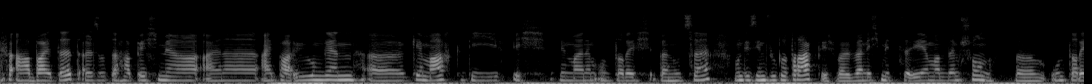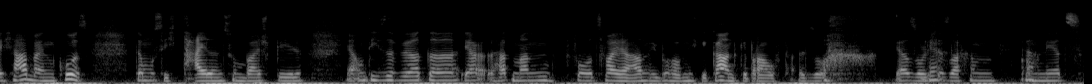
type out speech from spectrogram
verarbeitet. Also da habe ich mir eine, ein paar Übungen äh, gemacht, die ich in meinem Unterricht benutze und die sind super praktisch, weil wenn ich mit jemandem schon äh, Unterricht habe, einen Kurs, dann muss ich teilen zum Beispiel. Ja, und diese Wörter ja, hat man vor zwei Jahren überhaupt nicht gekannt, gebraucht. Also ja, solche ja. Sachen kommen ja. jetzt.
